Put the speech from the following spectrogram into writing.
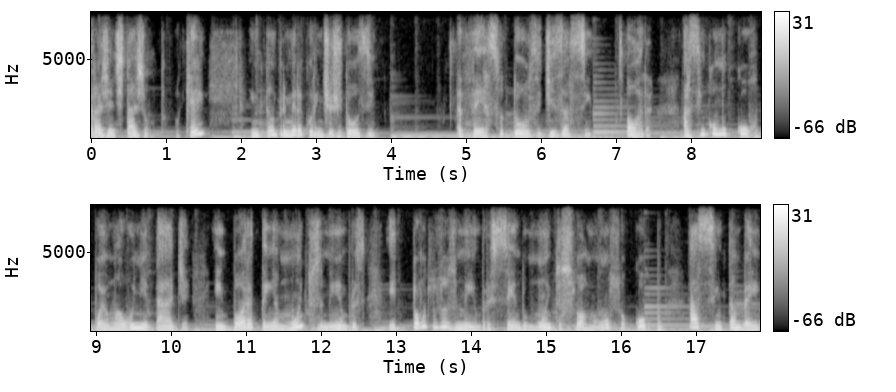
para a gente estar junto, ok? Então, 1 Coríntios 12, verso 12 diz assim: Ora, assim como o corpo é uma unidade, embora tenha muitos membros, e todos os membros, sendo muitos, formam um só corpo, assim também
